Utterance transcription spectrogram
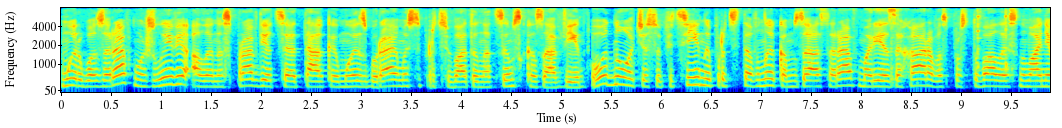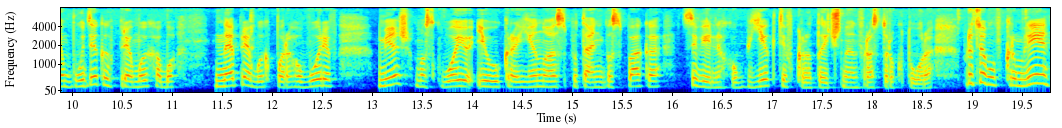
мир без РФ можливі, але насправді це так. І ми збираємося працювати над цим. Сказав він. Водночас офіційний представник МЗС РФ Марія Захарова спростувала існування будь-яких прямих або непрямих переговорів між Москвою і Україною з питань безпеки цивільних об'єктів критичної інфраструктури. При цьому в Кремлі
